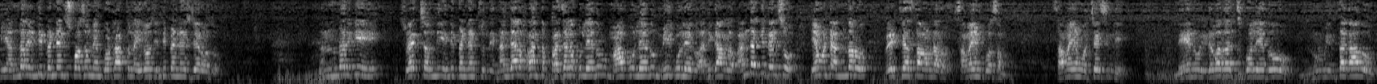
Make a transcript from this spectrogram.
మీ అందరి ఇండిపెండెన్స్ కోసం నేను కొట్లాడుతున్నా ఈ రోజు ఇండిపెండెన్స్ డే రోజు. అందరికీ స్వేచ్ఛ ఉంది ఇండిపెండెన్స్ ఉంది. నంద్యాల ప్రాంత ప్రజలకు లేదు మాకు లేదు మీకు లేదు అధికారులకు అందరికీ తెలుసు. ఏమంటే అందరూ వెయిట్ చేస్తా ఉన్నారు సమయం కోసం. సమయం వచ్చేసింది. నేను ఇడవదలుచుకోలేదు. నువ్వు ఇంత కాదు.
